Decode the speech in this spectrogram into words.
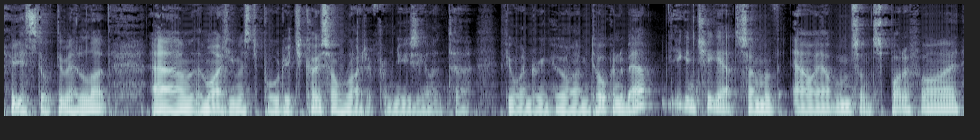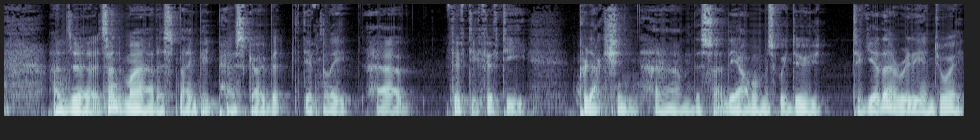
he gets talked about a lot. Um, the mighty Mr. Paul Dredge, co-songwriter from New Zealand. Uh, if you're wondering who I'm talking about, you can check out some of our albums on Spotify. And uh, it's under my artist name, Pete Pasco, but definitely uh, 50-50 production. Um, the, the albums we do together. I really enjoy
